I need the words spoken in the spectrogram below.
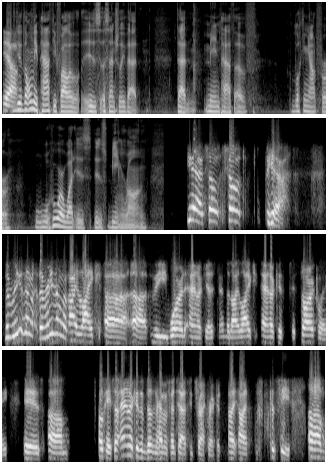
yeah the, the only path you follow is essentially that that main path of looking out for wh- who or what is is being wrong yeah so so yeah the reason the reason that I like uh, uh, the word anarchist and that I like anarchists historically is um, okay. So anarchism doesn't have a fantastic track record. I, I can see. Um,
